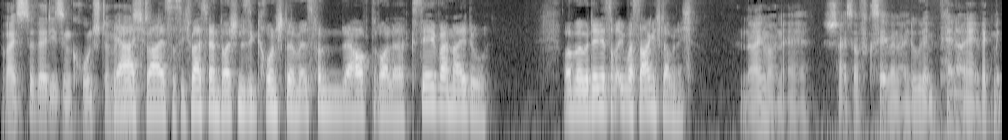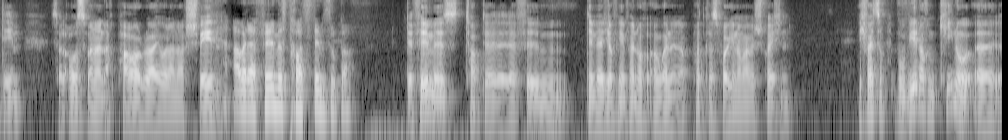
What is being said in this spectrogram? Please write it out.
Weißt du, wer die Synchronstimme Ja, ist? ich weiß es. Ich weiß, wer im Deutschen die Synchronstimme ist von der Hauptrolle. Xavier Naidoo. Wollen wir über den jetzt noch irgendwas sagen? Ich glaube nicht. Nein, Mann, ey. Scheiß auf Xavier Naidoo, den Penner, ey. Weg mit dem. Soll auswandern nach Paraguay oder nach Schweden. Aber der Film ist trotzdem super. Der Film ist top. Der, der, der Film, den werde ich auf jeden Fall noch irgendwann in einer Podcast-Folge nochmal besprechen. Ich weiß noch, wo wir noch im Kino äh,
